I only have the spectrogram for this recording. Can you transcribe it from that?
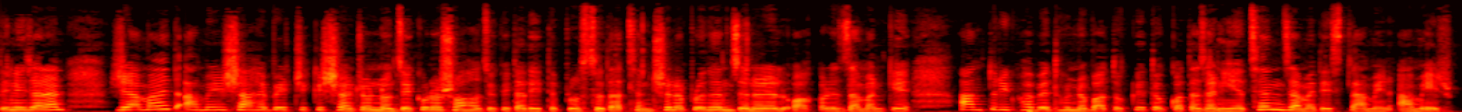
তিনি জানান, জামায়াত আমির সাহেবের চিকিৎসার জন্য যে কোনো সহযোগিতা দিতে প্রস্তুত আছেন। সেনাপ্রধান জেনারেল ওয়াকারুজ্জামানকে আন্তরিকভাবে ধন্যবাদ কৃতজ্ঞতা জানিয়েছেন জামায়াত ইসলামের আমির।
